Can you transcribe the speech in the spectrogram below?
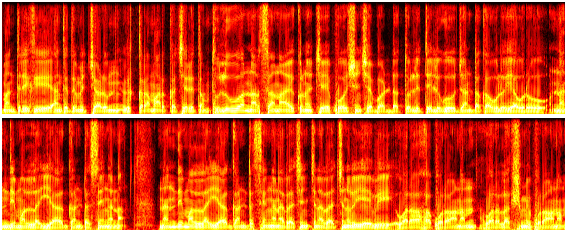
మంత్రికి అంకితమిచ్చాడు. విక్రమార్క చరితం. తులువ నర్సనాయకునిచే పోషించబడ్డ తొలి తెలుగు జంట కవులు ఎవరు? నందిమల్లయ్య ఘంటసింగన. నందిమల్లయ్య ఘంటసింగన రచించిన రచనలు ఏవి? వరాహ పురాణం వరలక్ష్మి పురాణం.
